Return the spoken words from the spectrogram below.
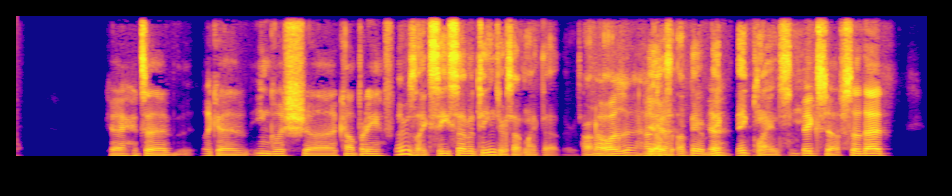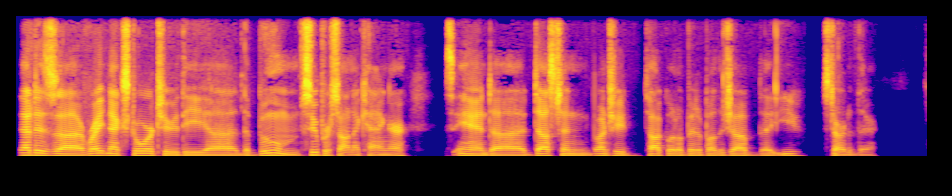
Okay, it's a like a English uh, company. It was like C-17s or something like that. they were talking Oh, about. was it? Yeah, it was a big, Yeah. big, big planes. big stuff. So that that is uh, right next door to the uh, the Boom Supersonic hangar. And uh, Dustin, why don't you talk a little bit about the job that you started there?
